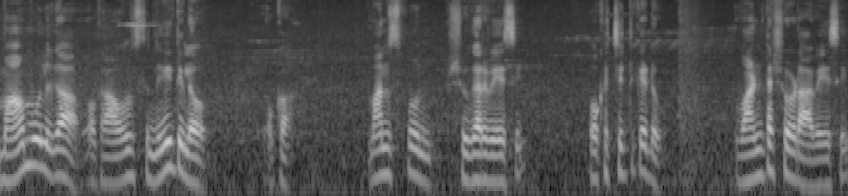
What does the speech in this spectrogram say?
మామూలుగా ఒక ఔన్స్ నీటిలో ఒక వన్ స్పూన్ షుగర్ వేసి ఒక చిటికెడు వంట సోడా వేసి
